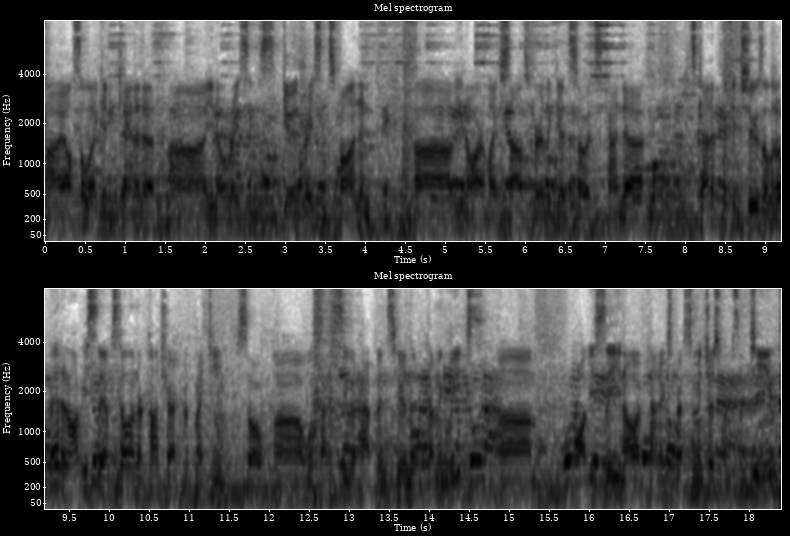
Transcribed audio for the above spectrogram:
I also like it in Canada. Uh, you know, racing's good, racing's fun, and uh, you know, our lifestyle's fairly good. So it's kind of it's kind of pick and choose a little bit. And obviously, I'm still under contract with my team, so uh, we'll kind of see what happens here in the coming weeks. Um, obviously, you know, I've kind of expressed some interest from some teams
